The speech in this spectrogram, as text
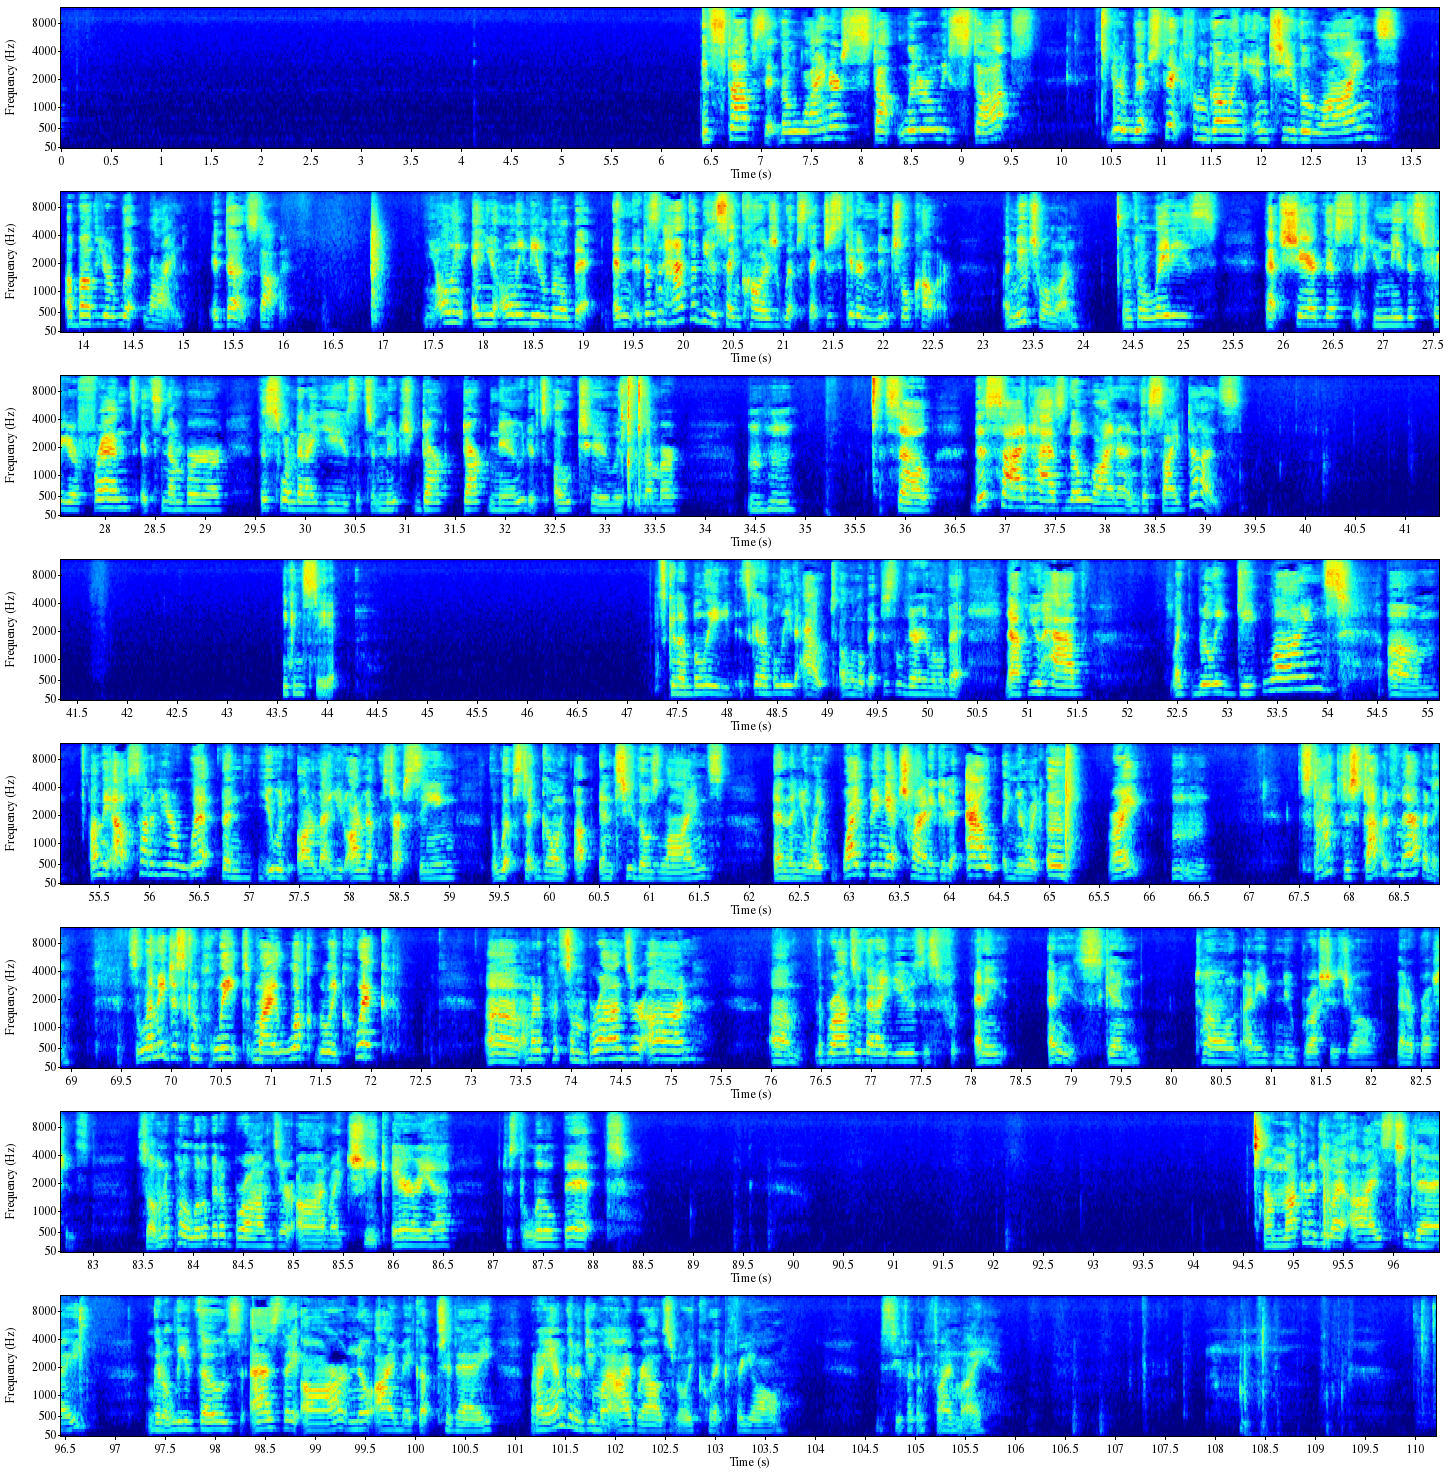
It stops it. The liner stop literally stops your lipstick from going into the lines above your lip line. It does stop it. You only and you only need a little bit. And it doesn't have to be the same color as lipstick. Just get a neutral color. A neutral one. And for ladies that shared this, if you need this for your friends, it's number, this one that I use, it's a nude, dark, dark nude. It's 02 is the number. Mm-hmm. So this side has no liner and this side does. You can see it. It's going to bleed. It's going to bleed out a little bit, just a very little bit. Now, if you have like really deep lines um, on the outside of your lip, then you would automatic you'd automatically start seeing the lipstick going up into those lines. And then you're like wiping it, trying to get it out, and you're like, ugh, right? Mm-mm. Stop, just stop it from happening. So let me just complete my look really quick. Um, I'm going to put some bronzer on. Um, the bronzer that I use is for any any skin tone. I need new brushes, y'all. Better brushes. So I'm going to put a little bit of bronzer on my cheek area. Just a little bit. I'm not going to do my eyes today. I'm going to leave those as they are. No eye makeup today. But I am going to do my eyebrows really quick for y'all. Let me see if I can find my...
